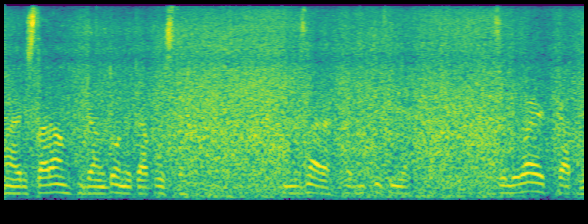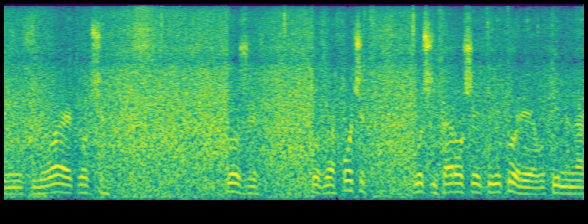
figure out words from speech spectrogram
а, ресторан Гандон и капуста. Не знаю, заливает капли, не заливает. В общем, тоже, кто захочет, очень хорошая территория. Вот именно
